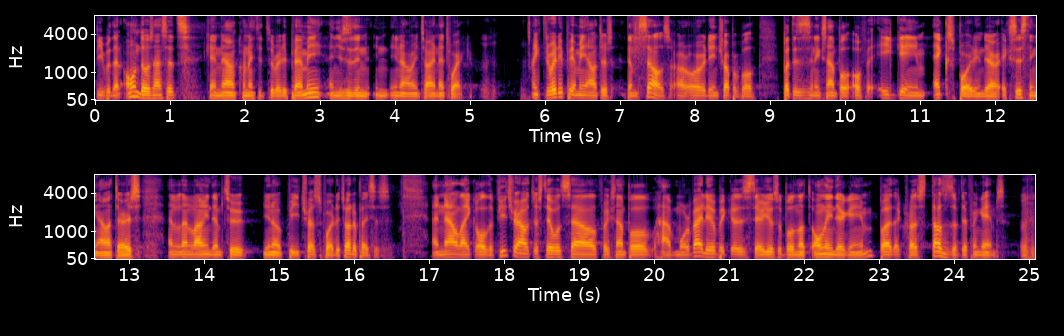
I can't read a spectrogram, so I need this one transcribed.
people that own those assets can now connect it to Ready Player Me and use it in, in, in our entire network. Mm-hmm like the Ready Player Me avatars themselves are already interoperable, but this is an example of a game exporting their existing avatars and allowing them to you know be transported to other places. And now, like all the future avatars they will sell, for example, have more value because they're usable not only in their game but across thousands of different games. Mm-hmm.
